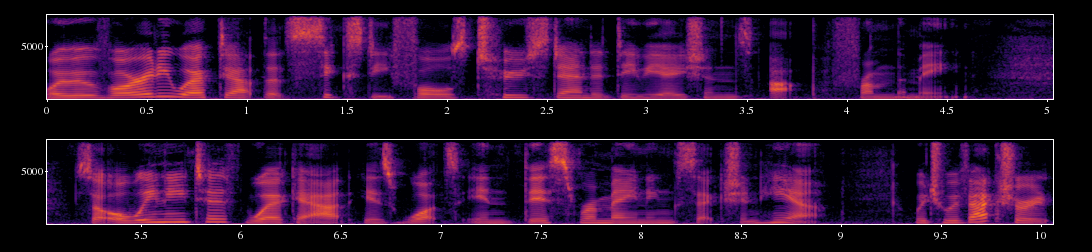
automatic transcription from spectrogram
We've already worked out that 60 falls two standard deviations up from the mean. So all we need to work out is what's in this remaining section here, which we've actually,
